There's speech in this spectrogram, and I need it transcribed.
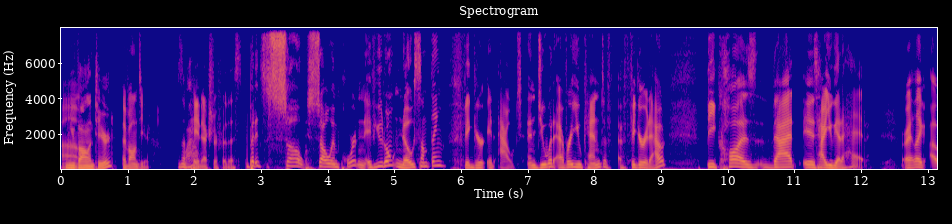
Um, you volunteered? I volunteered. I wasn't Wow. paid extra for this. But it's so, so important. If you don't know something, figure it out and do whatever you can to f- figure it out because that is how you get ahead. Right? Like uh,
